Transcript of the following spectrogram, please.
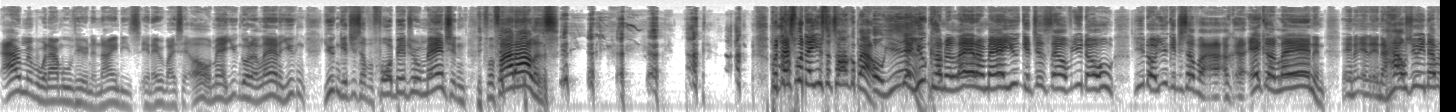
I remember when I moved here in the '90s, and everybody said, "Oh man, you can go to Atlanta. You can you can get yourself a four bedroom mansion for five dollars." but that's what they used to talk about. Oh, yeah. yeah. You can come to Atlanta, man. You get yourself, you know, you know, you get yourself a, a, a acre of land and, and and and a house you ain't never,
